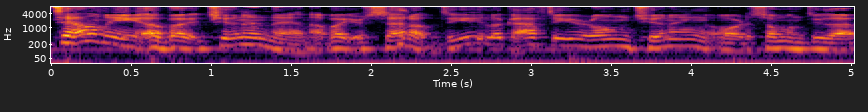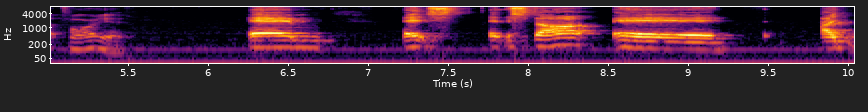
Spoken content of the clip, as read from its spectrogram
Tell me about tuning then, about your setup. Do you look after your own tuning, or does someone do that for you? Um, it's at the start. Uh, I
